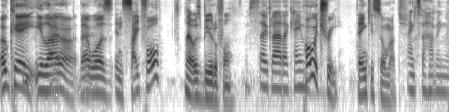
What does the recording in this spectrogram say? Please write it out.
Okay, Ilana, that was insightful. that was beautiful. I'm so glad I came. Poetry. Thank you so much. Thanks for having me.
